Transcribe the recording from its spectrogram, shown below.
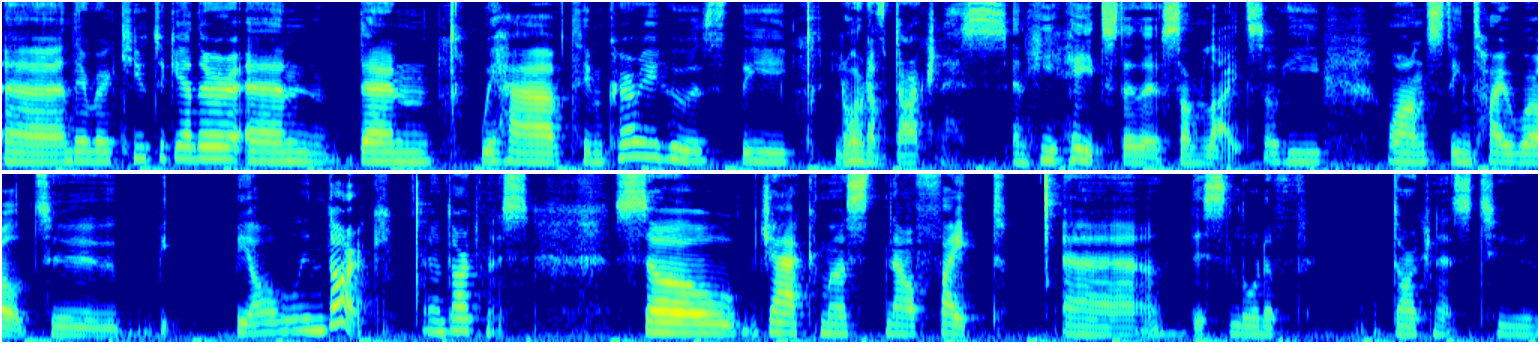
Uh, and they're very cute together. And then we have Tim Curry, who is the Lord of Darkness, and he hates the, the sunlight, so he wants the entire world to be, be all in dark, uh, darkness. So Jack must now fight uh, this Lord of Darkness to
